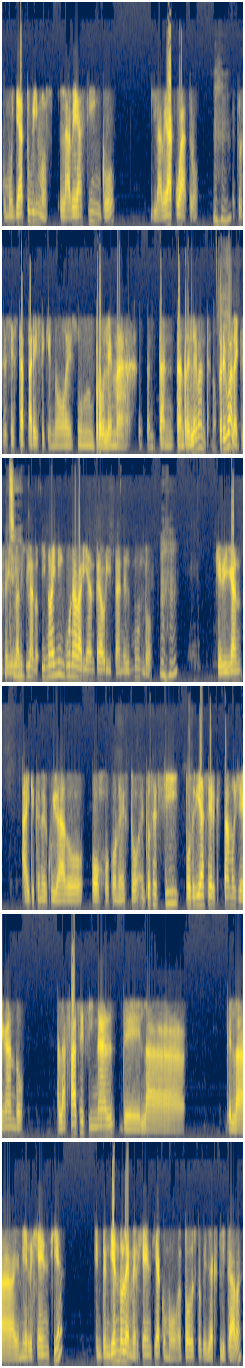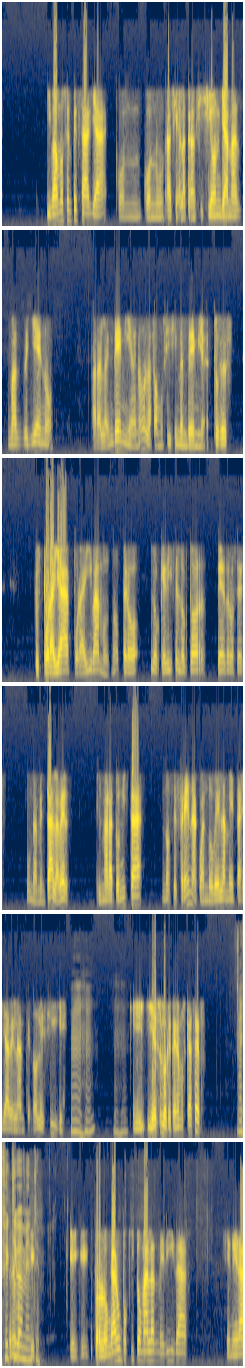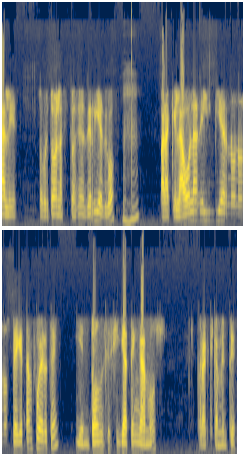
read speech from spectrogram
como ya tuvimos la BA5 y la BA4, entonces esta parece que no es un problema tan tan relevante, ¿no? Pero igual hay que seguirla vigilando. Y no hay ninguna variante ahorita en el mundo que digan hay que tener cuidado, ojo con esto. Entonces sí podría ser que estamos llegando a la fase final de la de la emergencia, entendiendo la emergencia como todo esto que ya explicaba, y vamos a empezar ya con, con hacia la transición ya más más de lleno para la endemia, ¿no? La famosísima endemia. Entonces, pues por allá, por ahí vamos, ¿no? Pero lo que dice el doctor Pedros es fundamental. A ver, el maratonista no se frena cuando ve la meta allá adelante, ¿no? Le sigue. Y, y, eso es lo que tenemos que hacer. Efectivamente. Que, que, prolongar un poquito más las medidas generales, sobre todo en las situaciones de riesgo, para que la ola del invierno no nos pegue tan fuerte y entonces sí ya tengamos prácticamente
